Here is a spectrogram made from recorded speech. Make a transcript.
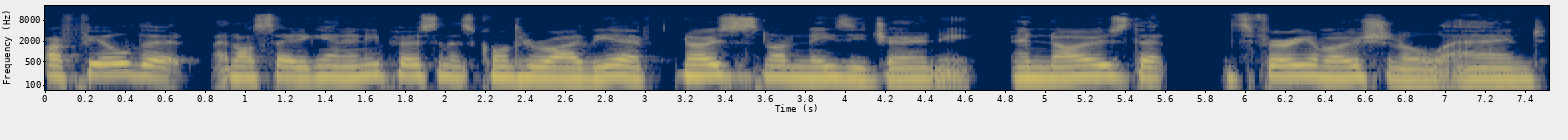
I feel that, and I'll say it again, any person that's gone through IVF knows it's not an easy journey and knows that it's very emotional and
